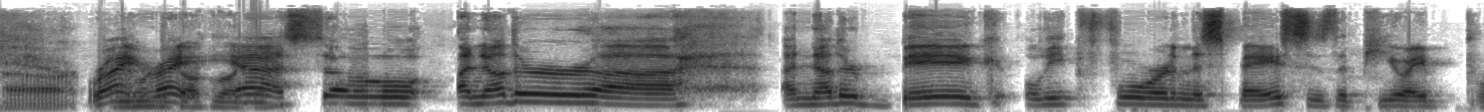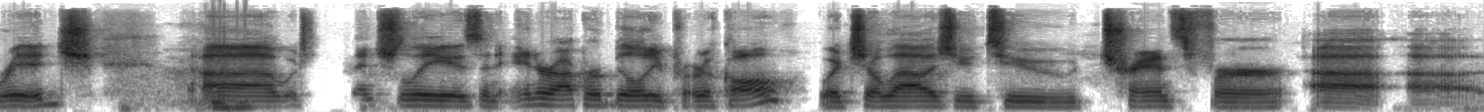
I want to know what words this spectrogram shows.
Uh, Right, right. Yeah. that? So another uh, another big leap forward in the space is the POA bridge, uh, which essentially is an interoperability protocol, which allows you to transfer uh, uh,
